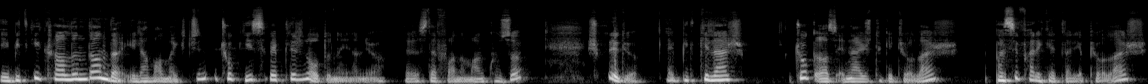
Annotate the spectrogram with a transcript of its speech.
e, bitki krallığından da ilham almak için çok iyi sebeplerin olduğuna inanıyor e, Stefano Mancuso. Şöyle diyor, e, bitkiler çok az enerji tüketiyorlar, pasif hareketler yapıyorlar,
